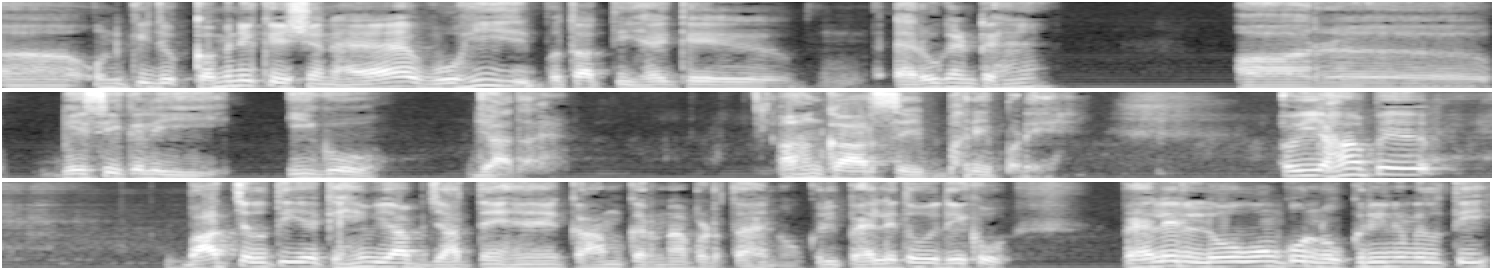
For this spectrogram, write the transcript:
आ, उनकी जो कम्युनिकेशन है वो ही बताती है कि एरोगेंट हैं और बेसिकली ईगो ज़्यादा है अहंकार से भरे पड़े हैं। और यहाँ पे बात चलती है, कहीं भी आप जाते हैं, काम करना पड़ता है नौकरी, पहले तो देखो, पहले लोगों को नौकरी नहीं मिलती,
